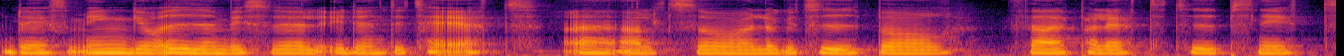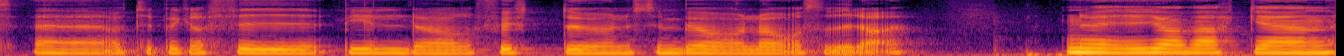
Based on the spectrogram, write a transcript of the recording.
det som ingår i en visuell identitet. Eh, alltså logotyper, färgpalett, typsnitt eh, och typografi, bilder, foton, symboler och så vidare. Nu är ju jag varken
